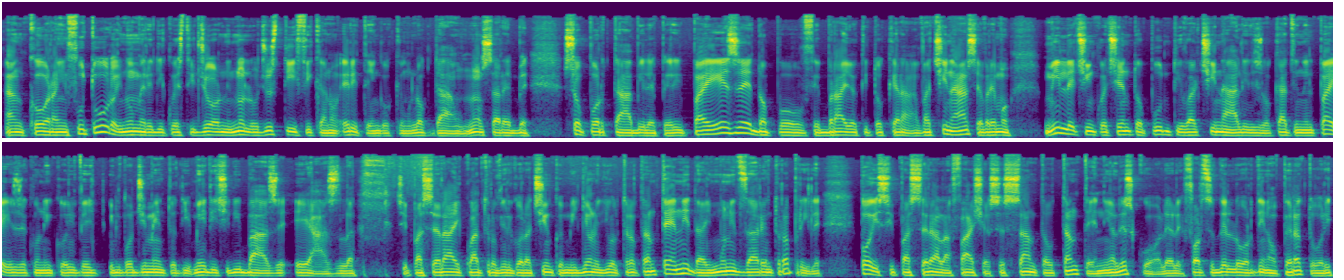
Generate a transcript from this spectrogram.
ancora in futuro. I numeri di questi giorni non lo giustificano e ritengo che un lockdown non sarebbe sopportabile per il Paese. Dopo febbraio chi toccherà vaccinarsi avremo 1500 punti vaccinali dislocati nel Paese con il coinvolgimento di medici di base e ASL. Si passerà ai 4,5 milioni di ultraottantenni da immunizzare entro aprile, poi si passerà alla fascia 60-80 anni alle scuole, alle forze dell'ordine, operatori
